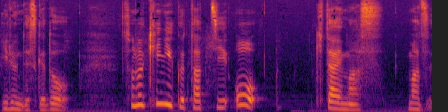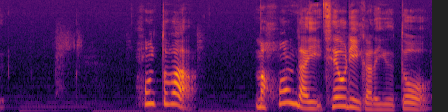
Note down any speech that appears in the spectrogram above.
いるんですけどその筋肉たちを鍛えますまず。本当はまあ、本来セオリーから言うと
